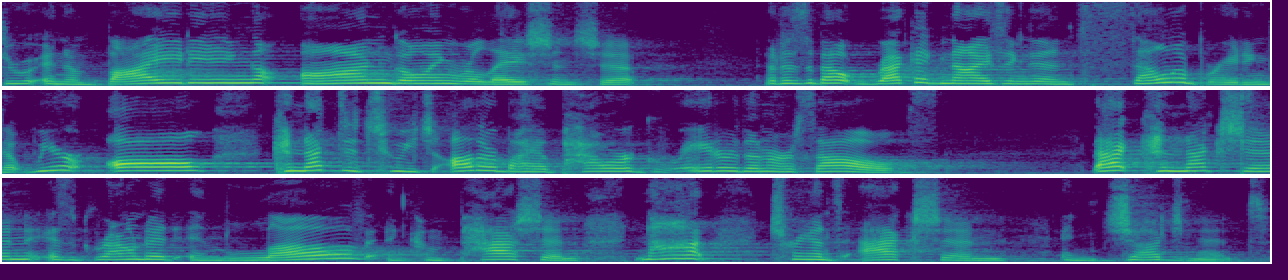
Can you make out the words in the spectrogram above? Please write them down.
through an abiding, ongoing relationship that is about recognizing and celebrating that we are all connected to each other by a power greater than ourselves. That connection is grounded in love and compassion, not transaction and judgment.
